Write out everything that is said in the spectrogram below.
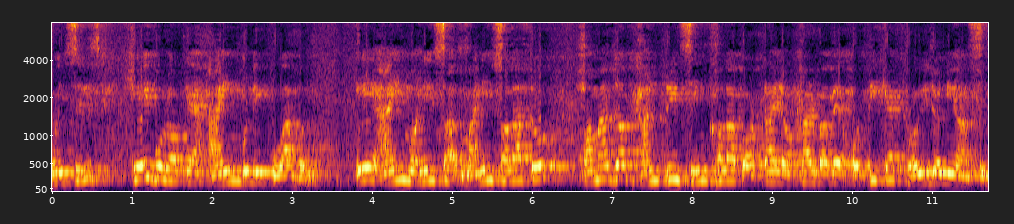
হৈছিল সেইবোৰকে আইন বুলি কোৱা হ'ল। এই আইন মনি মানি চলাটো সমাজত শান্তি শৃংখলা বৰ্তাই ৰখাৰ বাবে অতিকে প্ৰয়োজনীয় আছিল।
